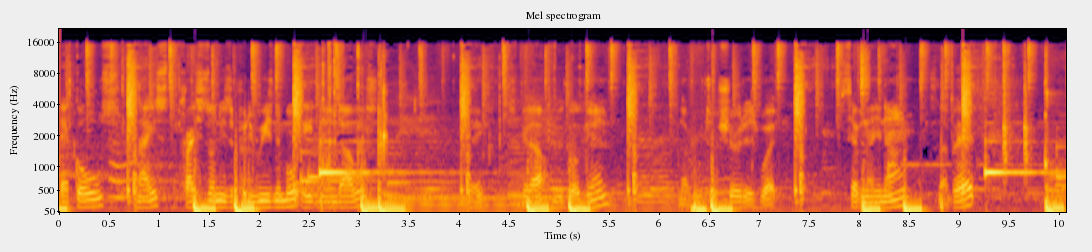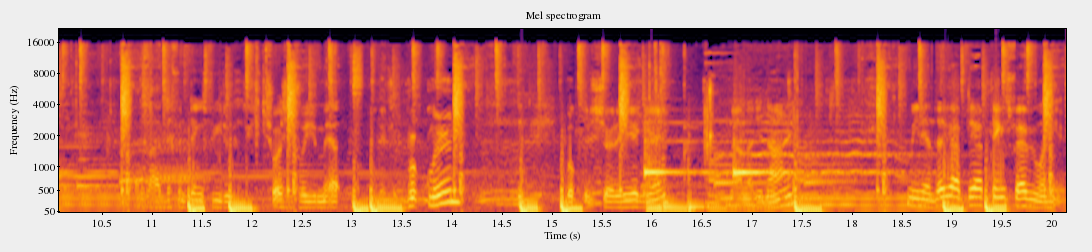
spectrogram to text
Eckos, nice. The prices on these are pretty reasonable, eight nine dollars. Okay, check it out. Here we go again. Naruto shirt is what? $7.99. It's not bad. A lot of different things for you to choices for you. Brooklyn, Brooklyn shirt here again. $9.99. I mean, they have, they have things for everyone here.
